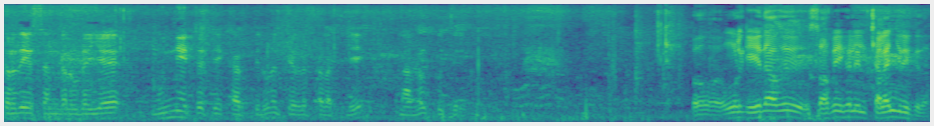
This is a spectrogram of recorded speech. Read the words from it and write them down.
பிரதேசங்களுடைய முன்னேற்றத்தை கருத்திலுடன் தேர்தல் களத்திலே நாங்கள் குத்திருக்கிறோம். இப்போ உங்களுக்கு ஏதாவது சபைகளில் சேலஞ்ச் இருக்குதா?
